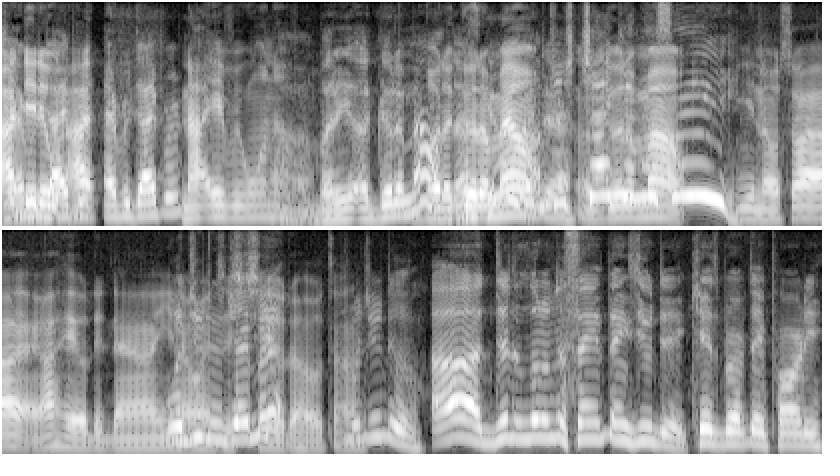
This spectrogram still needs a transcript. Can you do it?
I, I did it. diaper. I, every diaper. not every one of Oh. them. But a good amount. But a That's good amount. there. I'm just A good checking to see. You know, so I I held it down. You What'd know, you and do, just J-Mac? chilled the whole time. What'd you do? Uh, did a little of the same things you did. Kid's birthday party.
